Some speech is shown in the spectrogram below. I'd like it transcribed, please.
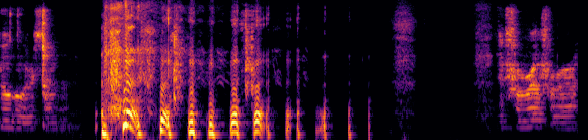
Google or something. For real, for real.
